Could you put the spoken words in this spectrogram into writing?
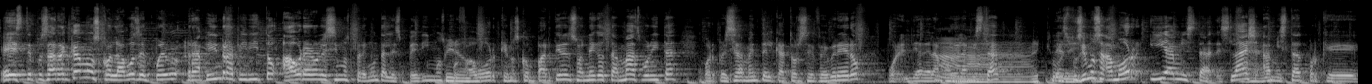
Este, pues arrancamos con la voz del pueblo, rapidín, rapidito. Ahora no le hicimos pregunta, les pedimos Pero- por favor que nos compartieran su anécdota más bonita por precisamente el 14 de febrero, por el Día del Amor y la Amistad. Les pusimos amor y amistad, slash amistad, porque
